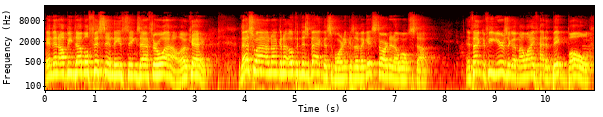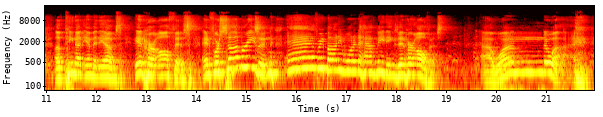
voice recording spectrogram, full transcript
And then I'll be double fisting these things after a while, okay? That's why I'm not going to open this bag this morning because if I get started, I won't stop. In fact, a few years ago, my wife had a big bowl of peanut M&Ms in her office, and for some reason, everybody wanted to have meetings in her office. I wonder why.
